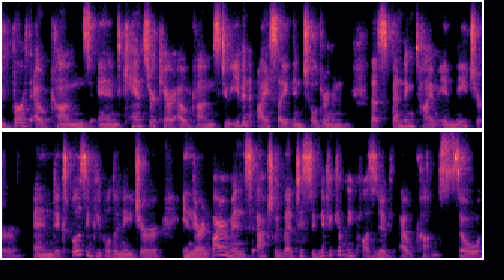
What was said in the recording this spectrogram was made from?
to birth outcomes and cancer care outcomes to even eyesight in children that spending time in nature and exposing people to nature in their environments actually led to significantly positive outcomes so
